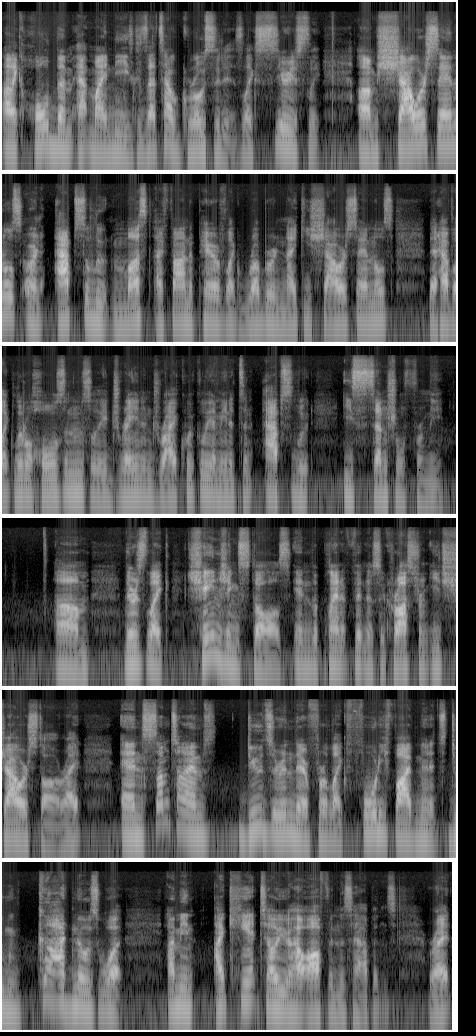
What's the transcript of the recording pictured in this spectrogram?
I like hold them at my knees because that's how gross it is. Like seriously, um, shower sandals are an absolute must. I found a pair of like rubber Nike shower sandals that have like little holes in them so they drain and dry quickly. I mean, it's an absolute essential for me. Um, there's like changing stalls in the Planet Fitness across from each shower stall, right? And sometimes dudes are in there for like 45 minutes doing God knows what I mean, I can't tell you how often this happens, right?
